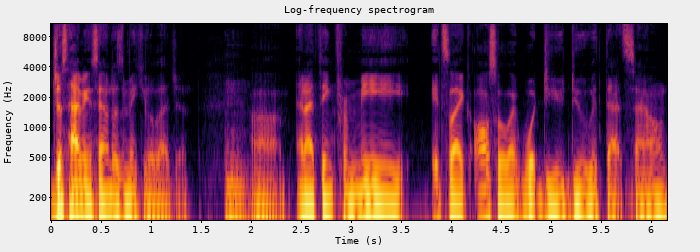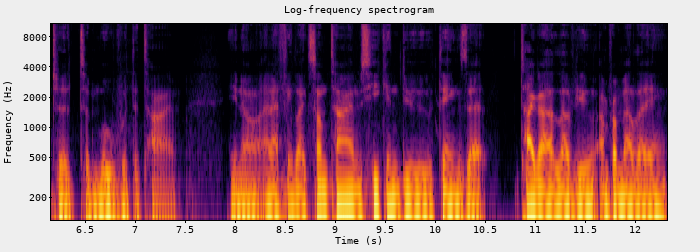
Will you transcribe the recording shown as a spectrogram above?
just having a sound doesn't make you a legend. Mhm. Um, and I think for me, it's like also like what do you do with that sound to to move with the time, you know? And I think like sometimes he can do things that Tyga, I love you. I'm from LA.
